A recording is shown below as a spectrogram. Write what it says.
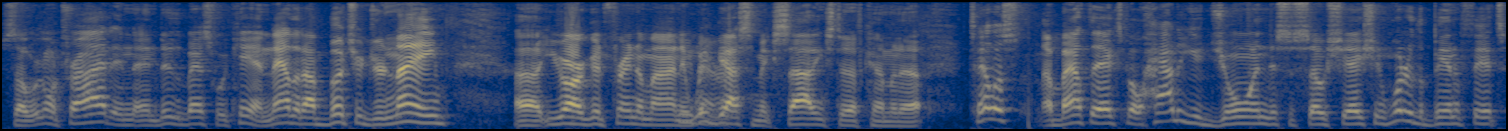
So we're going to try it and, and do the best we can. Now that I've butchered your name, uh, you are a good friend of mine, and You we've bet. got some exciting stuff coming up. Tell us about the expo. How do you join this association? What are the benefits?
